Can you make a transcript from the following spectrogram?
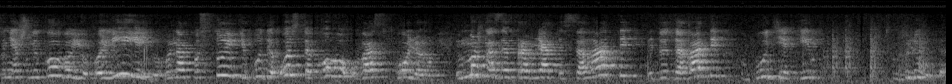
соняшниковою олією, вона постоїть і буде ось такого у вас кольору. І можна заправляти салати і додавати в будь-які блюда.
